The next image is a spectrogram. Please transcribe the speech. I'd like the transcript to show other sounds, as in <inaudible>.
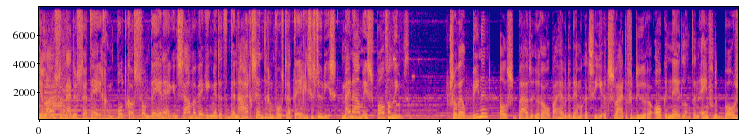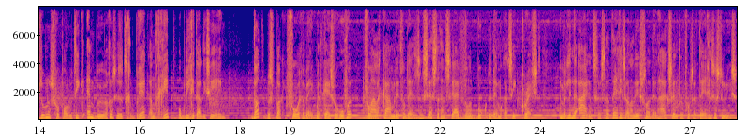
Je luistert naar De Stratege, een podcast van BNR in samenwerking met het Den Haag Centrum voor Strategische Studies. Mijn naam is Paul van Liemt. Zowel binnen als buiten Europa hebben de democratieën het zwaar te verduren, ook in Nederland. En een van de boosdoeners voor politiek en burgers is het gebrek aan grip op digitalisering. Dat besprak ik vorige week met Kees Verhoeven, voormalig Kamerlid van D66 en schrijver van het boek De Democratie Crashed. En met Linde Arendsen, strategisch analist van het Den Haag Centrum voor Strategische Studies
